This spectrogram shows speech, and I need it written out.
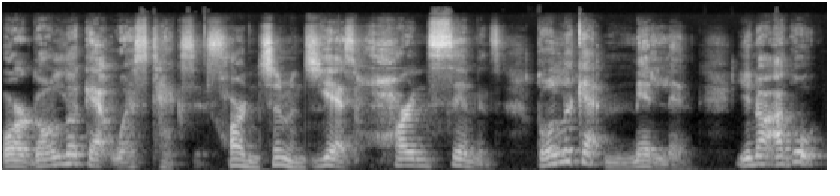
or go look at West Texas. Hardin Simmons. Yes, Hardin Simmons. Go look at Midland. You know, I go,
